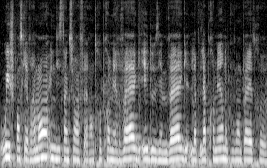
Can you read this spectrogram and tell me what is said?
Oui, je pense qu'il y a vraiment une distinction à faire entre première vague et deuxième vague, la, première ne pouvant pas être,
